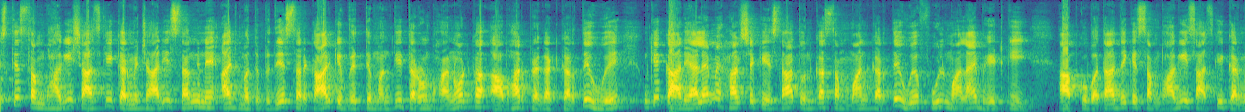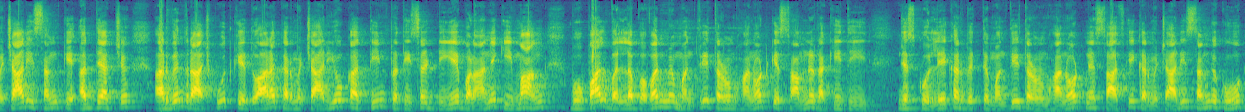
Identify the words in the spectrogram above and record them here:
स्थित संभागीय शासकीय कर्मचारी संघ ने आज मध्य प्रदेश सरकार के वित्त मंत्री तरुण भानोट का आभार प्रकट करते हुए उनके कार्यालय में हर्ष के साथ उनका सम्मान करते हुए फूल मालाएँ भेंट की। आपको बता दें कि संभागीय शासकीय कर्मचारी संघ के अध्यक्ष अरविंद राजपूत के द्वारा कर्मचारियों का तीन प्रतिशत डीए बढ़ाने की मांग भोपाल वल्लभ भवन में मंत्री तरुण भानोट के सामने रखी थी, जिसको लेकर वित्त मंत्री तरुण भानोट ने शासकीय कर्मचारी संघ को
